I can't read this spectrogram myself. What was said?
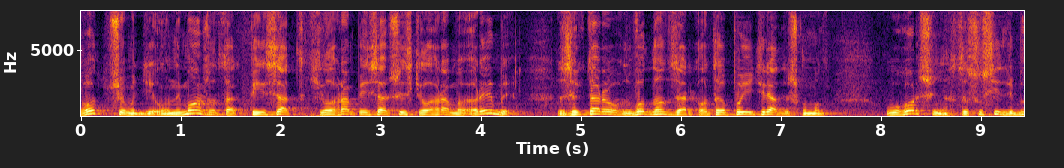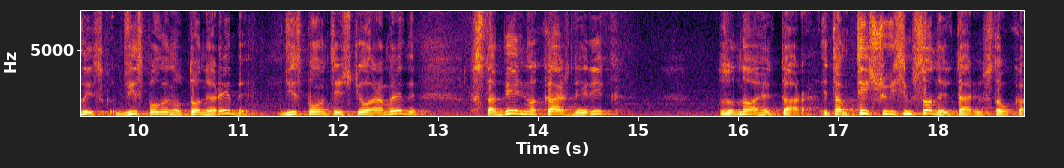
От в чому діло. Не можна так 50 кілограм, 56 кілограм риби з гектара водного дзеркала. Треба поїть рядишком в Угорщині, це сусіди близько, 2,5 тонни риби, 2,5 тисячі кілограм риби стабільно кожен рік з одного гектара. І там 1800 гектарів ставка.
